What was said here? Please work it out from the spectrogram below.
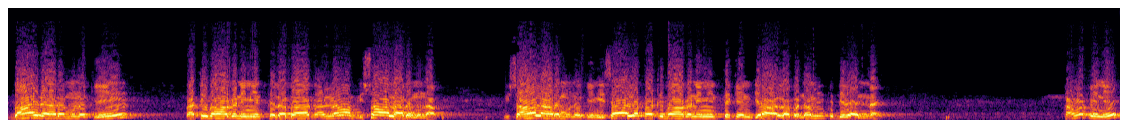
බාහිර අරමුණකින් ප්‍රතිභාග නිමිත්ත ලබා ගන්නවා විශාල අරමුණක්. විශාල අරමුණකින් විශාල ප්‍රතිභාග නිමිත්තකින් ධ්‍යාන ලබන මේක දෙවන්නයි. තව කෙනෙක්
